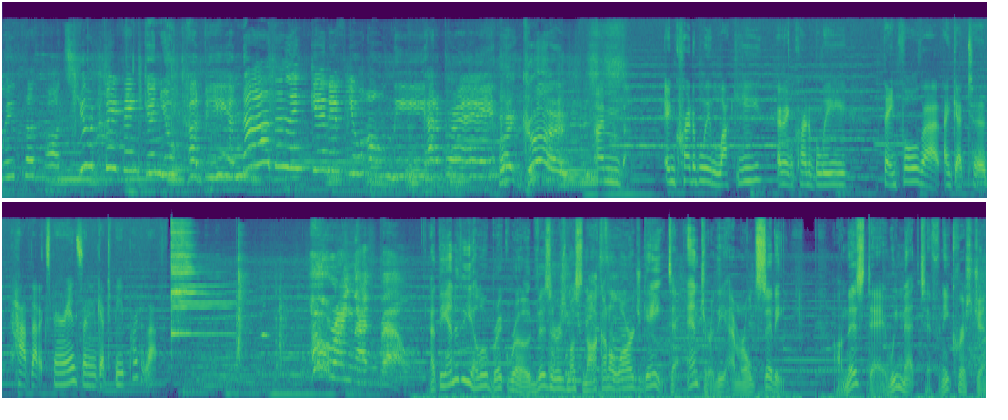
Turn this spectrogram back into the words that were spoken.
With the thoughts you'd be thinking you could be another Lincoln if you only had a brain. I could. I'm incredibly lucky and incredibly thankful that I get to have that experience and get to be part of that. Who rang that bell? At the end of the Yellow Brick Road, visitors must knock on a large gate to enter the Emerald City. On this day, we met Tiffany Christian.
